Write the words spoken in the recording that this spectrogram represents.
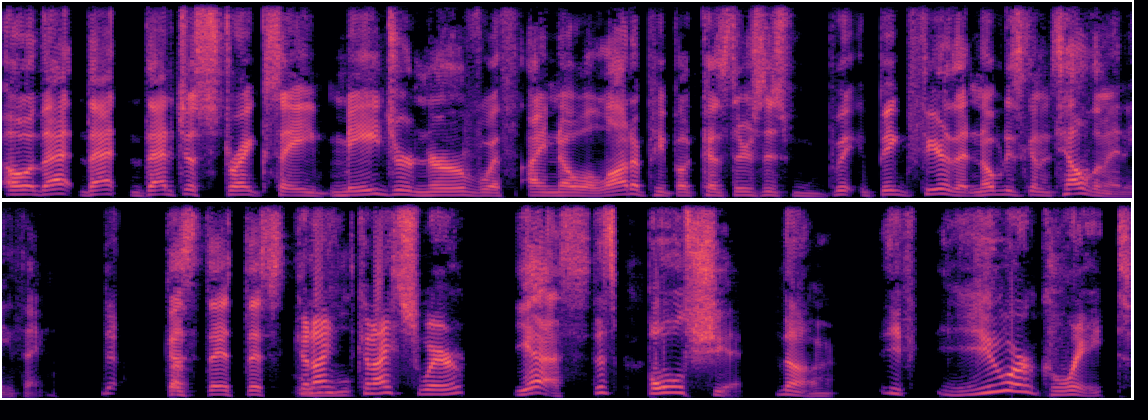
Oh, that that that just strikes a major nerve with I know a lot of people because there's this big, big fear that nobody's going to tell them anything. Because this, this can I can I swear? Yes, this bullshit. No, if you are great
